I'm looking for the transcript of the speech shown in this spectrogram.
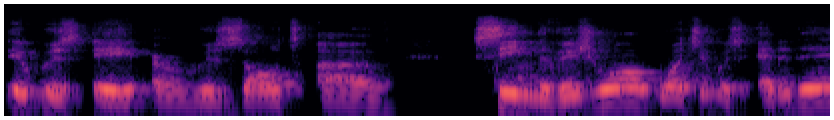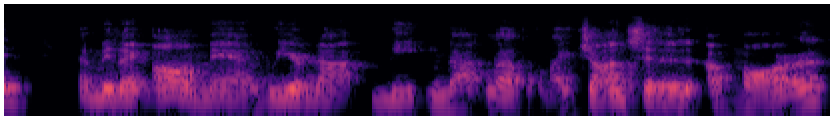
it was a, a result of seeing the visual once it was edited I mean, like, oh man, we are not meeting that level. Like Jon said, a, a mm-hmm. bar,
